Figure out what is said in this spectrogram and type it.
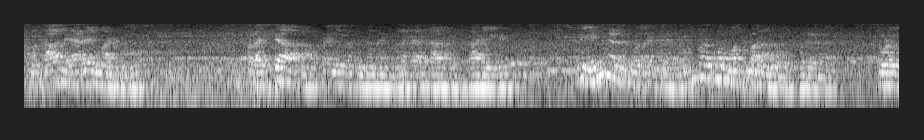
நம்ம காலம் ஏறவே மாட்டோம் ரஷ்யா உக்ரைனில் நடக்கிற கா காரியங்கள் இது என்ன நடந்து போகிறாங்க ரொம்ப ரொம்ப மோசமான ஒரு சூழல்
